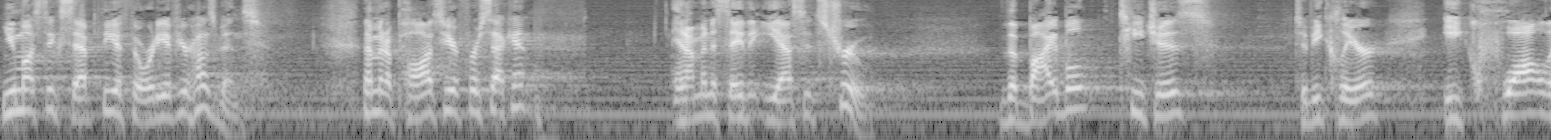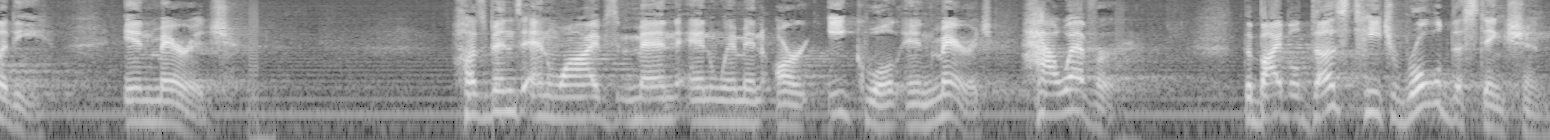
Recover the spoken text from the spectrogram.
You must accept the authority of your husbands. Now, I'm going to pause here for a second, and I'm going to say that yes, it's true. The Bible teaches, to be clear, equality in marriage. Husbands and wives, men and women are equal in marriage. However, the Bible does teach role distinction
